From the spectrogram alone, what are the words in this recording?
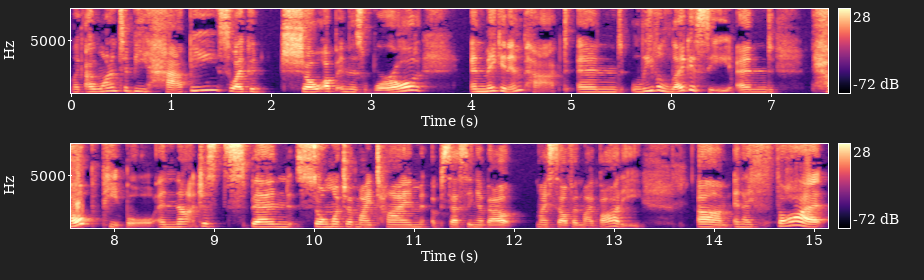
Like I wanted to be happy so I could show up in this world and make an impact and leave a legacy and help people and not just spend so much of my time obsessing about myself and my body. Um, and I thought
